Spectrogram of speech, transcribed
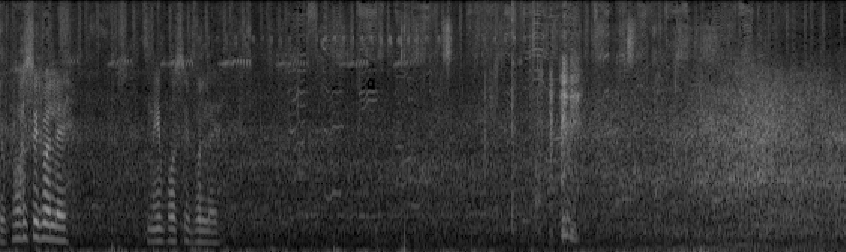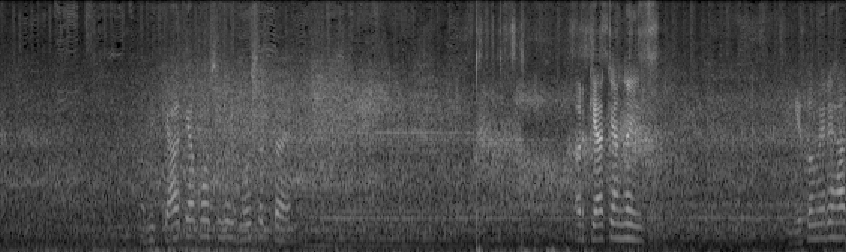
जो पॉसिबल है, नहीं पॉसिबल है। अभी क्या क्या पॉसिबल हो सकता है? और क्या क्या नहीं? ये तो मेरे हाथ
